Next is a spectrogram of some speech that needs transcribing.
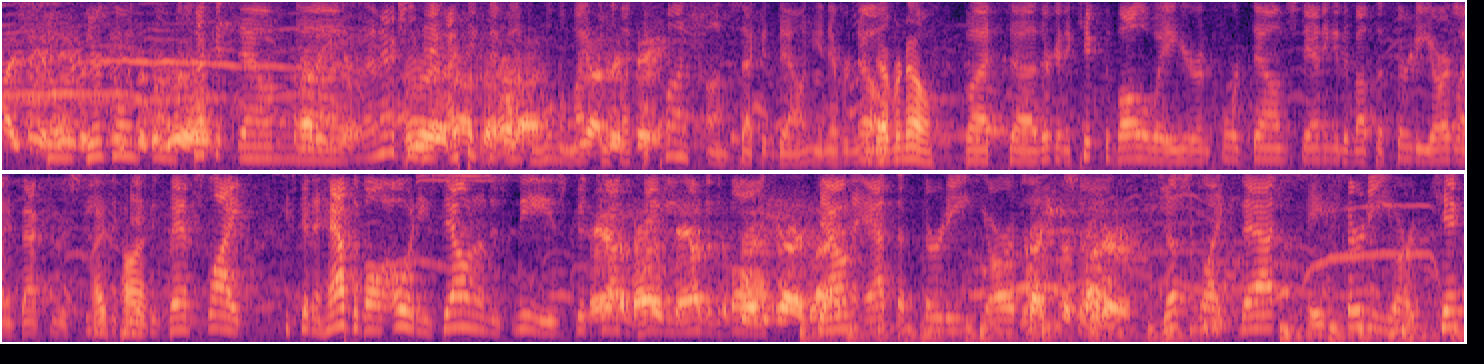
Slyke and Isaiah So they're going from second down, uh, and actually, they, I think that Mount Tahoma might just like to punt on second down. You never know. You never know. But uh, they're going to kick the ball away here on fourth down, standing at about the 30-yard line, back to receive Nice the punt. kick is Van Slyke. He's going to have the ball. Oh, and he's down on his knees. Good And job of hanging down onto the the ball. Down at the 30-yard line. So just like that, a 30-yard kick,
